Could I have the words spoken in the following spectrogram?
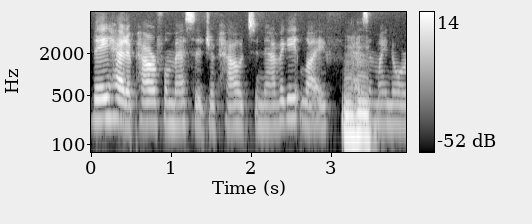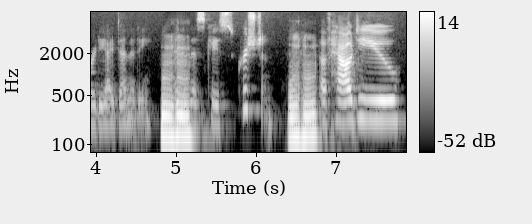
they had a powerful message of how to navigate life Mm-hmm. as a minority identity, and in this case, Christian. Mm-hmm. Of how do you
